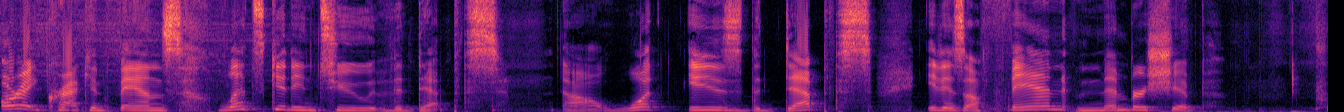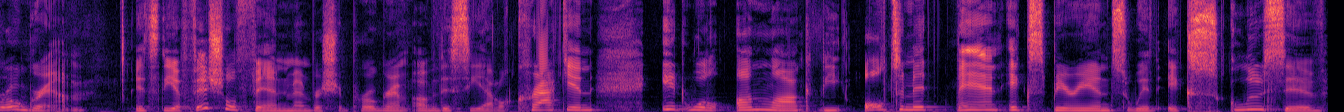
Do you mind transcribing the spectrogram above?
All right, Kraken fans, let's get into the depths. Uh, what is the depths? It is a fan membership program. It's the official fan membership program of the Seattle Kraken. It will unlock the ultimate fan experience with exclusive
